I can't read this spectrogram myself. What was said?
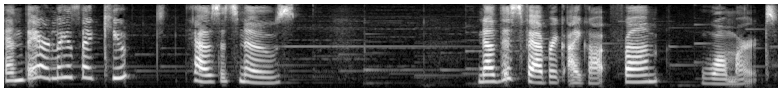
And there, look at that cute, has its nose. Now this fabric I got from Walmart.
